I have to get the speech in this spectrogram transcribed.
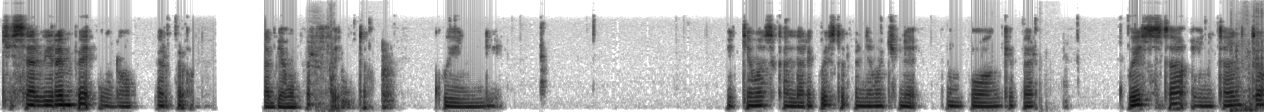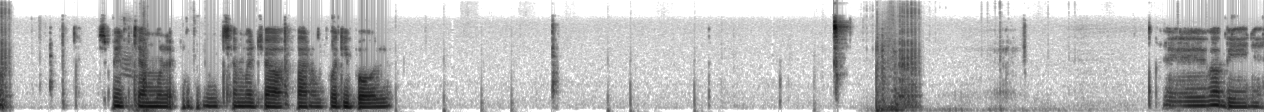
ci servirebbe uno per l'abbiamo perfetto quindi mettiamo a scaldare questo prendiamocene un po' anche per questa. Intanto smettiamo iniziamo già a fare un po' di ball e va bene.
